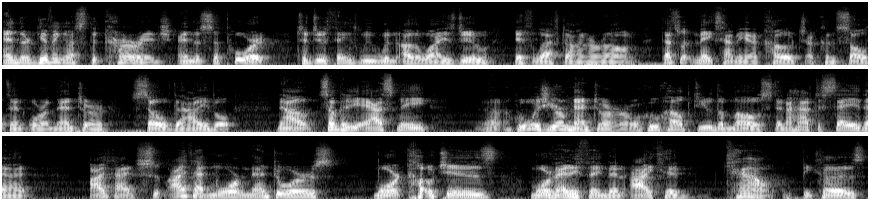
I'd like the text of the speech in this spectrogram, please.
and they're giving us the courage and the support to do things we wouldn't otherwise do if left on our own. That's what makes having a coach, a consultant, or a mentor so valuable. Now, somebody asked me, uh, who was your mentor or who helped you the most? And I have to say that I've had I've had more mentors, more coaches, more of anything than I could count because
